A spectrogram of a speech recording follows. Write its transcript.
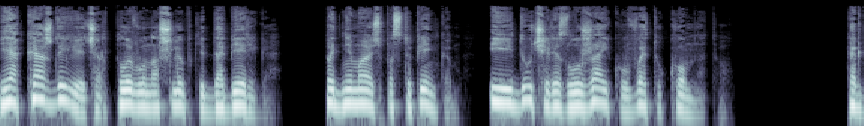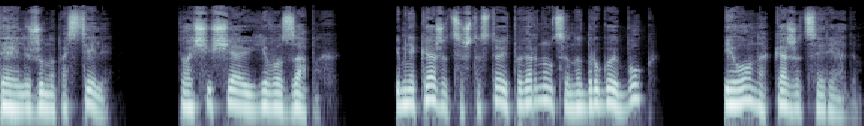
Я каждый вечер плыву на шлюпке до берега, поднимаюсь по ступенькам и иду через лужайку в эту комнату. Когда я лежу на постели, то ощущаю его запах, и мне кажется, что стоит повернуться на другой бок, и он окажется рядом.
